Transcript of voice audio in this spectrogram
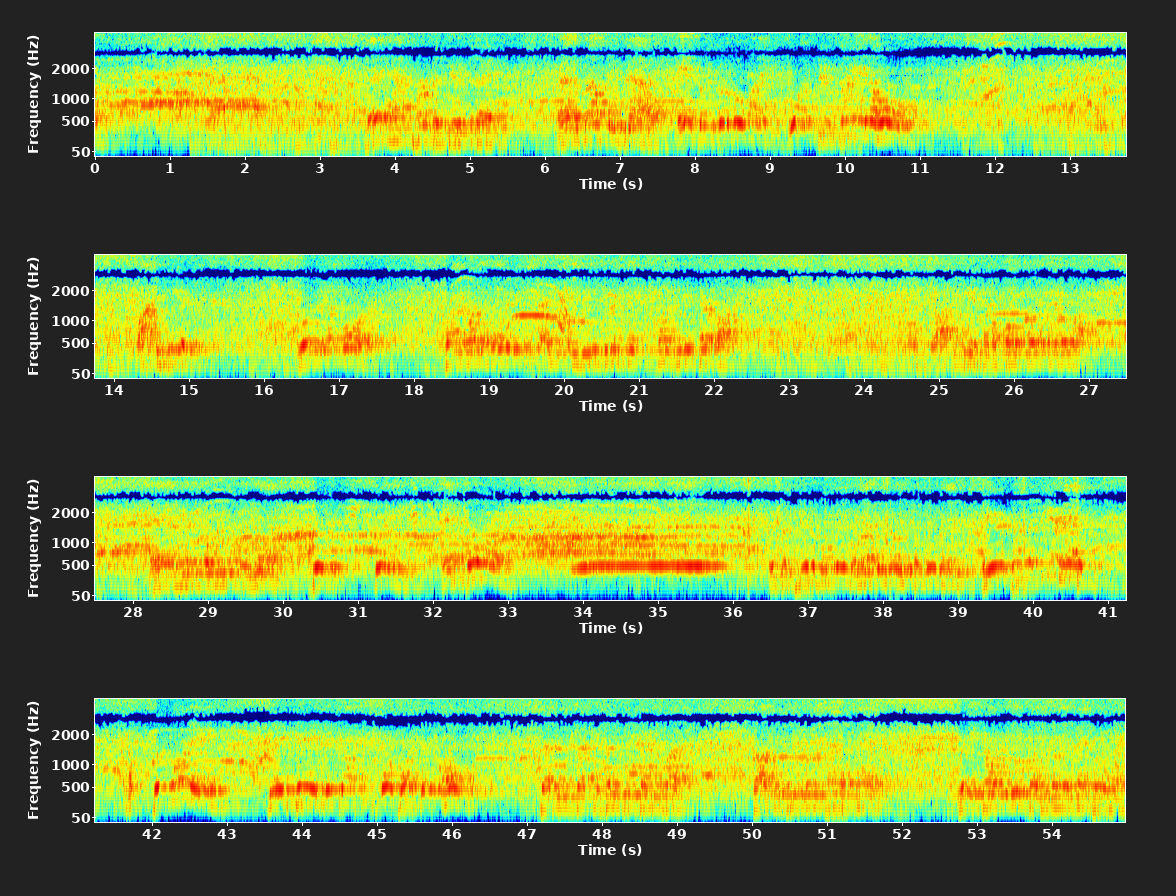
They have purpose here today. And the Falcons now answering for the blue line. One, two, three in the hole. Rocketeers loading up more. Trying to run a little bit of defense in D06 23 Terrabot. Rocketeers have a full load They came. They dropped six, four points into the hole. Seven seconds, 17 seconds left. Falcons leading for the 10 point hand. Ray Jordan Replays from the 10 point hand.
